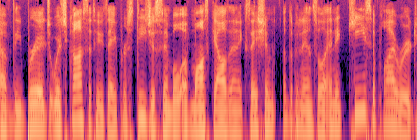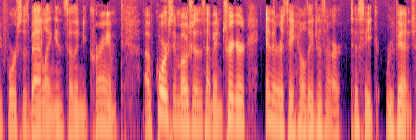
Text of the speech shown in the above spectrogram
of the bridge, which constitutes a prestigious symbol of Moscow's annexation of the peninsula and a key supply route to forces battling in southern Ukraine. Of course, emotions have been triggered, and there is a healthy desire to seek revenge.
